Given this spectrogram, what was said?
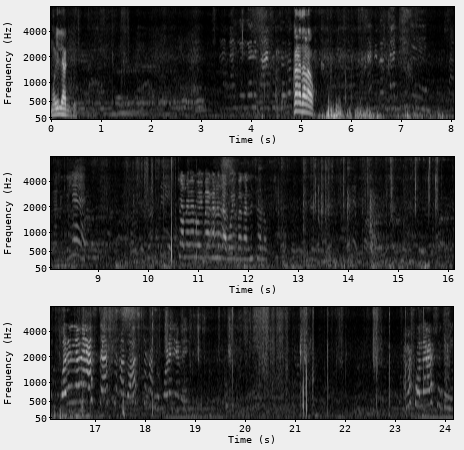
মই লাগবে। ওখানে দাঁড়াও। চলো এবার ওই বাগানে যাব ওই বাগানে চলো পড়ে যাবে আস্তে আস্তে হাঁটো আস্তে হাঁটো পড়ে যাবে আমার কোলে আসো তুমি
